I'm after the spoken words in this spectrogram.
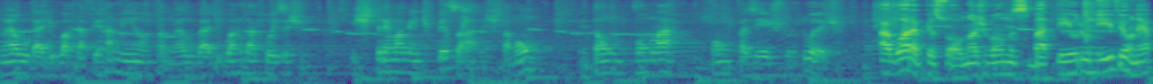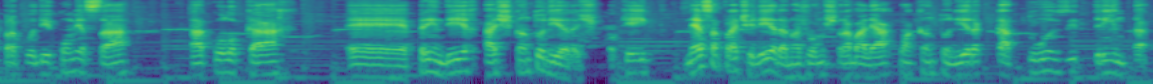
Não é lugar de guardar ferramenta, não é lugar de guardar coisas extremamente pesadas, tá bom? Então vamos lá, vamos fazer as estruturas? Agora, pessoal, nós vamos bater o nível, né, para poder começar a colocar é, prender as cantoneiras, ok? Nessa prateleira nós vamos trabalhar com a cantoneira 1430,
